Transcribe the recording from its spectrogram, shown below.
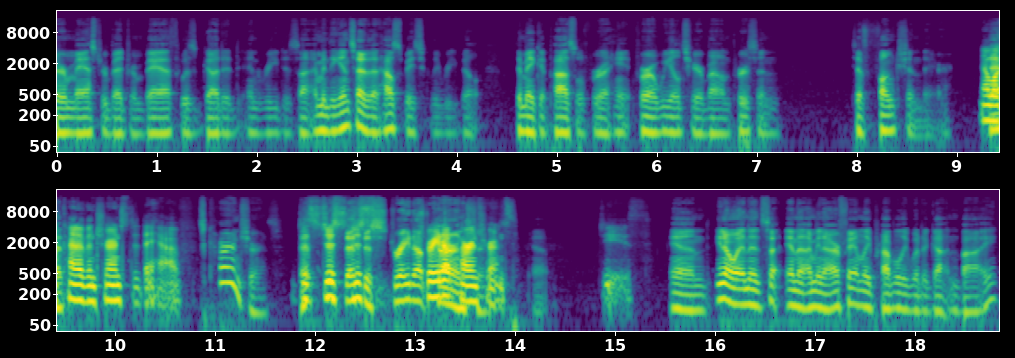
their master bedroom bath was gutted and redesigned. I mean, the inside of that house basically rebuilt to make it possible for a for a wheelchair bound person to function there. now, what kind of insurance did they have? It's car insurance. That's Just- just, that's just just straight up straight car up car insurance. Yeah. Jeez. And you know, and it's and I mean, our family probably would have gotten by.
